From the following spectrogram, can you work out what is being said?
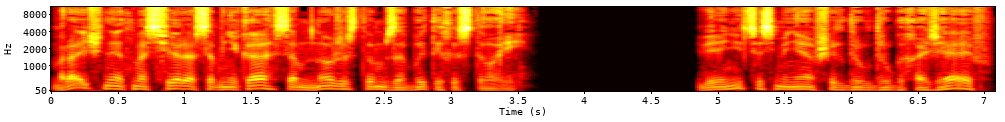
Мрачная атмосфера особняка со множеством забытых историй. Вереница сменявших друг друга хозяев,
